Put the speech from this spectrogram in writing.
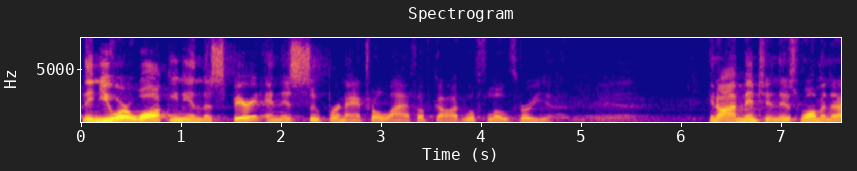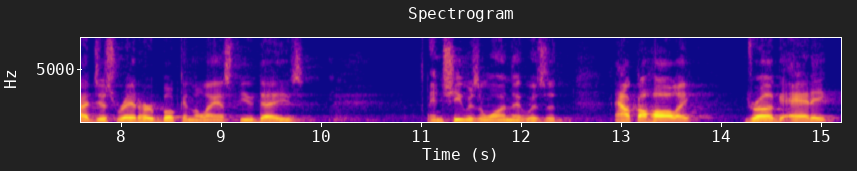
then you are walking in the Spirit and this supernatural life of God will flow through you. You know, I mentioned this woman that I just read her book in the last few days. And she was the one that was an alcoholic drug addict,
